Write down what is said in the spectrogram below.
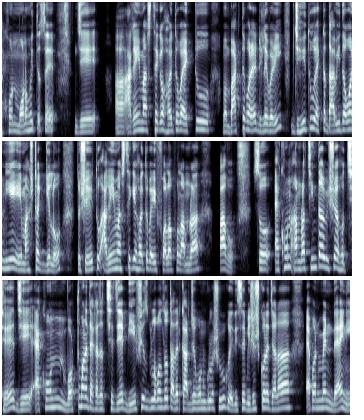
এখন মনে হইতেছে যে আগামী মাস থেকে হয়তো বা একটু বাড়তে পারে ডেলিভারি যেহেতু একটা দাবি দেওয়া নিয়ে এই মাসটা গেল, তো সেহেতু আগামী মাস থেকে হয়তো বা এই ফলাফল আমরা পাবো। সো এখন আমরা চিন্তার বিষয় হচ্ছে যে, এখন বর্তমানে দেখা যাচ্ছে যে বিএফএস গ্লোবাল তো তাদের কার্যক্রমগুলো শুরু করে দিছে। বিশেষ করে যারা অ্যাপয়েন্টমেন্ট দেয়নি,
